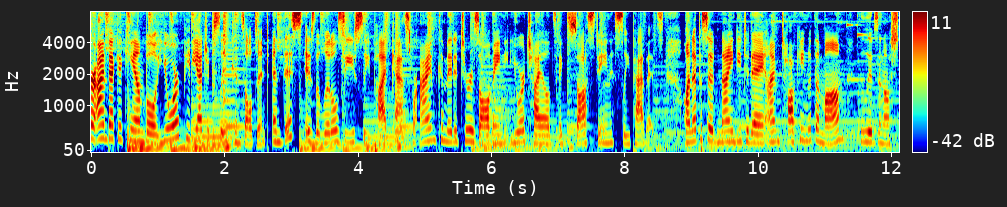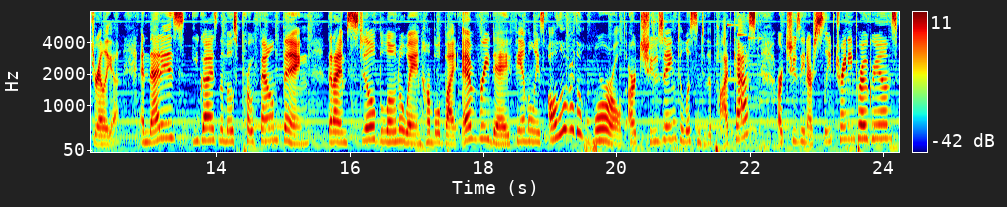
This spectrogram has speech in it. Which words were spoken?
there, I'm Becca Campbell, your pediatric sleep consultant, and this is the Little Z Sleep Podcast where I'm committed to resolving your child's exhausting sleep habits. On episode 90 today, I'm talking with a mom who lives in Australia, and that is, you guys, the most profound thing that I am still blown away and humbled by every day. Families all over the world are choosing to listen to the podcast, are choosing our sleep training programs,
